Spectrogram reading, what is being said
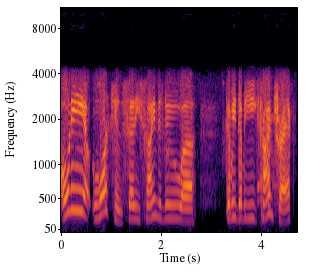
Oney Lorcan said he signed a new uh, WWE contract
